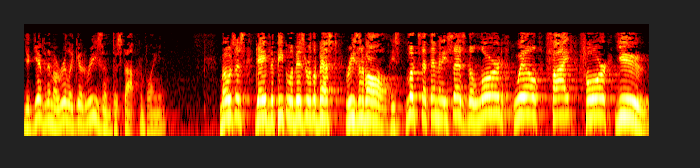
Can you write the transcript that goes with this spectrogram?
you give them a really good reason to stop complaining. Moses gave the people of Israel the best reason of all. He looks at them and he says, The Lord will fight for you.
